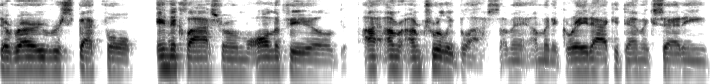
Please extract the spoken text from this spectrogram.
they're very respectful in the classroom, on the field. I, I'm, I'm truly blessed. I mean, I'm in a great academic setting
